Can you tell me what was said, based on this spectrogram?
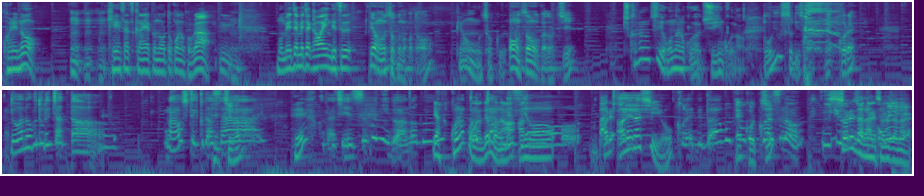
これのうんうんうん。警察官役の男の子が、うん。もうめちゃめちゃ可愛いんです。ピョンウソクのこと？ぴょんうそく。オンソンウかどっち？力の強い女の子が主人公な。どういうストーリーそれえ、これ？ドアノブ取れちゃった。直してください。え私、すぐにドアノブ。いや、この子な、でもな、あの、のあれ、あれらしいよ。これでドアノブえこっち？壊すの。27それじゃない、それじゃない。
